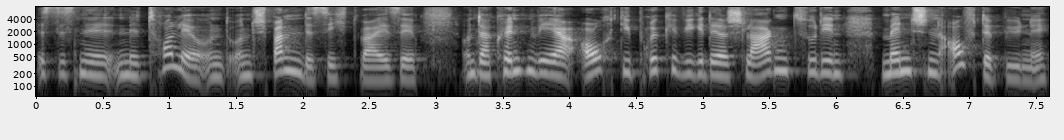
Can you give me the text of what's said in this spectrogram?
ist es eine, eine tolle und, und spannende Sichtweise. Und da könnten wir ja auch die Brücke wieder schlagen zu den Menschen auf der Bühne.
